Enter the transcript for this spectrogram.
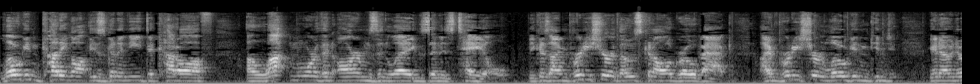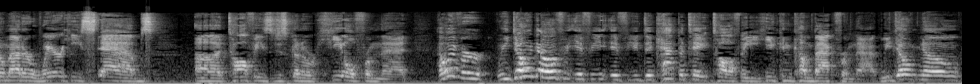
Logan cutting off is going to need to cut off a lot more than arms and legs and his tail, because I'm pretty sure those can all grow back. I'm pretty sure Logan can, you know, no matter where he stabs, uh, Toffee's just going to heal from that. However, we don't know if if, he, if you decapitate Toffee, he can come back from that. We don't know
